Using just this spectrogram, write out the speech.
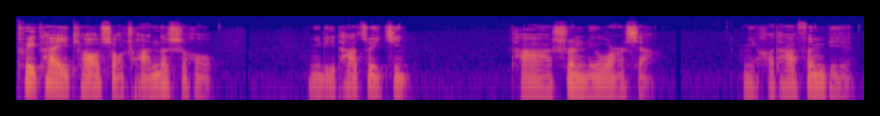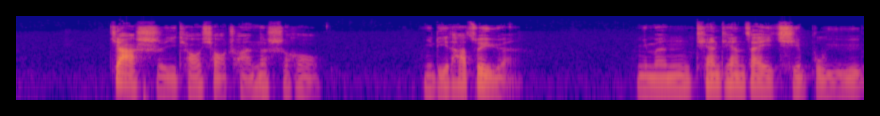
推开一条小船的时候，你离它最近，它顺流而下，你和它分别。驾驶一条小船的时候，你离它最远，你们天天在一起捕鱼，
